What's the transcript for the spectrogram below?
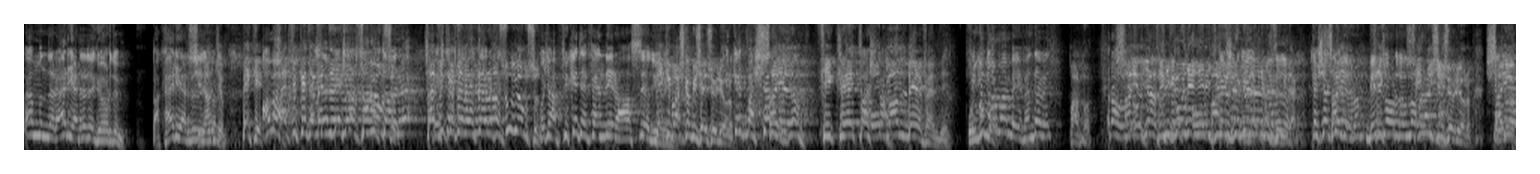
Ben bunları her yerde de gördüm. Bak her yerde de Sinancım, peki, sen Fikret Efendi'den Beşiktaş rahatsız oluyor musun? Sen Fikret Efendi'den taraftarı- rahatsız oluyor musun? Hocam Fikret Efendi'yi rahatsız ediyor. Peki beni. başka bir şey söylüyorum. Fikret Başkan Sayın hocam. Fikret Başkan. Orman Beyefendi. Uygun Fikret mu? Orman Beyefendi evet. Pardon. Bravo. Sayın Hocam, Fikret Orman-. Bir dakika. Teşekkür ediyorum. Beni zor durumda Senin bırakma. için söylüyorum. Sayın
